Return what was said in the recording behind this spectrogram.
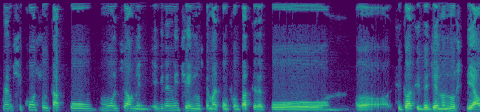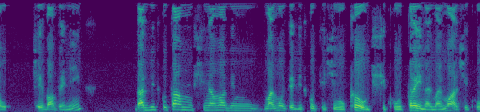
Ne-am și consultat cu mulți oameni. Evident, nici ei nu se mai confruntaseră cu uh, situații de genul, nu știau ce va veni, dar discutam și mi-am luat din mai multe discuții și cu coach și cu trainer mai mari și cu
